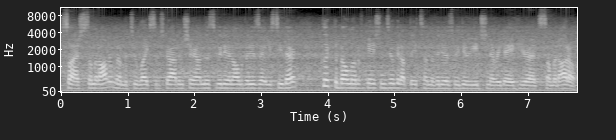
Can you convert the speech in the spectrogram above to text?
slash summitauto. Remember to like, subscribe, and share on this video and all the videos that you see there. Click the bell notifications. You'll get updates on the videos we do each and every day here at Summit Auto.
